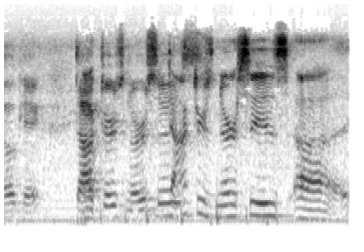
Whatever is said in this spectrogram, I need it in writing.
Okay. Doctors, nurses. Doctors, nurses, uh,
